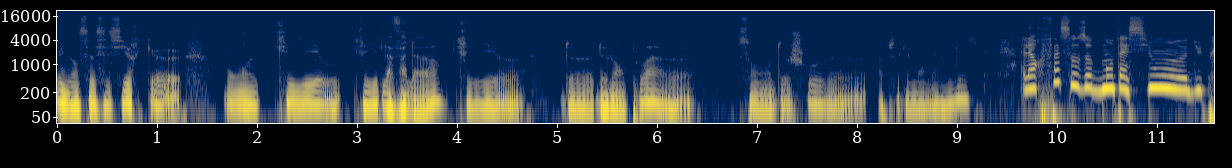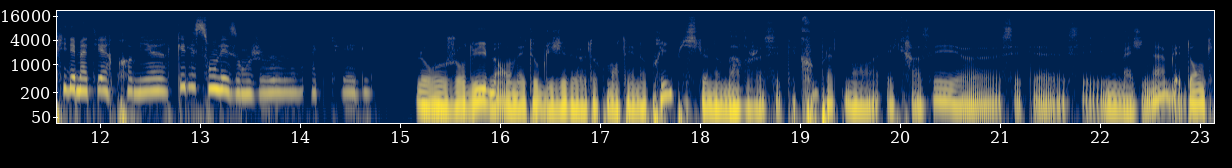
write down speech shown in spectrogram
Oui, non, ça c'est sûr que bon, euh, créer, créer de la valeur, créer de, de l'emploi sont deux choses absolument merveilleuses. Alors face aux augmentations du prix des matières premières, quels sont les enjeux actuels? Alors aujourd'hui, ben, on est obligé d'augmenter nos prix puisque nos marges s'étaient complètement euh, écrasées, euh, c'était c'est inimaginable. Et donc,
